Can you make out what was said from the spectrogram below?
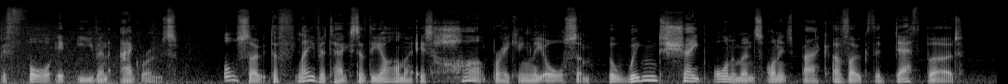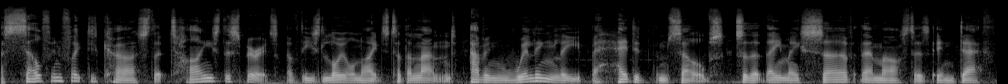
before it even aggroes. Also, the flavor text of the armor is heartbreakingly awesome. The winged shape ornaments on its back evoke the Death Bird, a self-inflicted curse that ties the spirits of these loyal knights to the land, having willingly beheaded themselves so that they may serve their masters in death.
